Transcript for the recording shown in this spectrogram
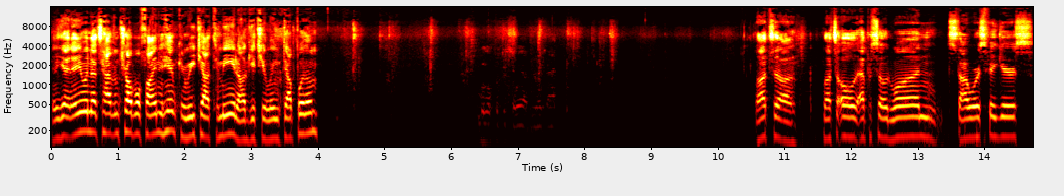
And again, anyone that's having trouble finding him can reach out to me, and I'll get you linked up with him. We'll go put this away. I'll be right back. Lots of lots of old Episode One Star Wars figures.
